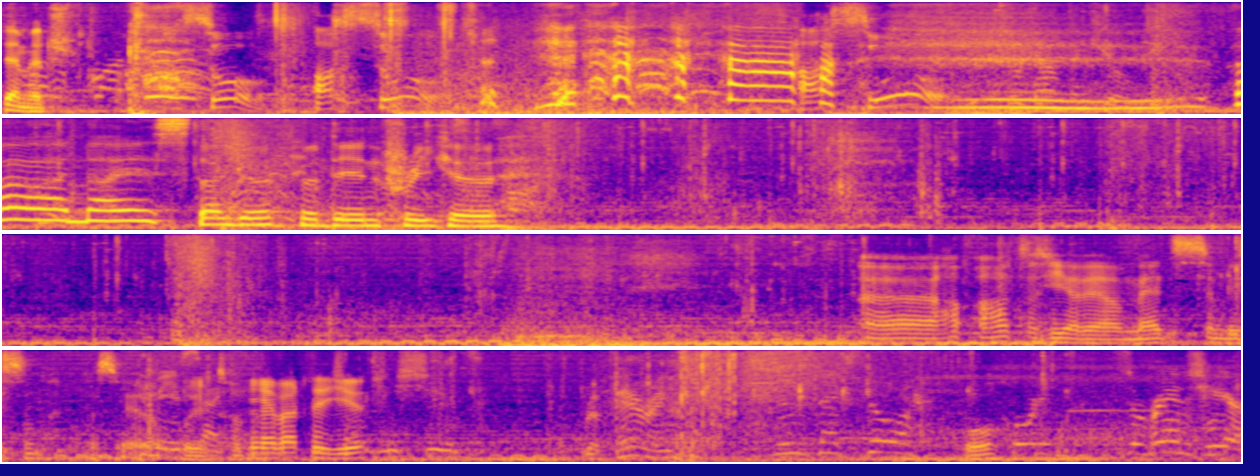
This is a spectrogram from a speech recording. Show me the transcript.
Damage. Ach so, ach so. ach so. Ah, nice. Danke für den Free Kill. Äh, hat hier wer Meds ein bisschen? Das wäre ultra. second. Ja, warte hier. Wo? Here.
